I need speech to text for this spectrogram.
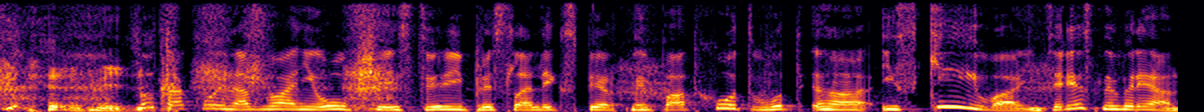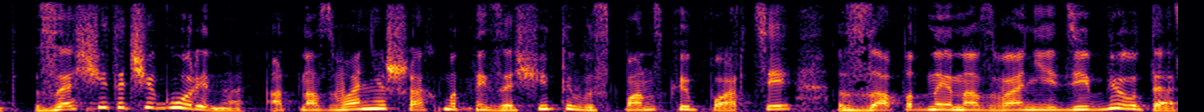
медик. Ну, такое название общее из Твери прислали экспертный поток. Подход. Вот э, из Киева интересный вариант. Защита Чегорина от названия шахматной защиты в испанской партии. Западное название дебюта.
